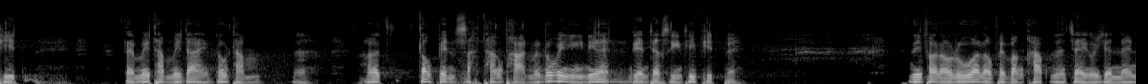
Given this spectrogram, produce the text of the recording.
ผิด แต่ไม่ทำไม่ได้ต้องทำนะเพราะต้องเป็นทางผ่านมันต้องเป็นอย่างนี้แหละเรียนจากสิ่งที่ผิดไปนี่พอเรารู้ว่าเราไปบังคับนะใจก็จะแน่น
